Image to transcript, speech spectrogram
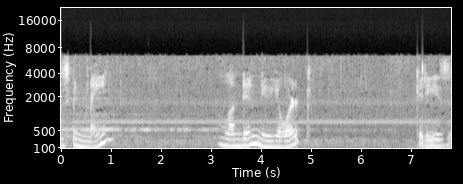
This has been Maine? London, New York. Kitties,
